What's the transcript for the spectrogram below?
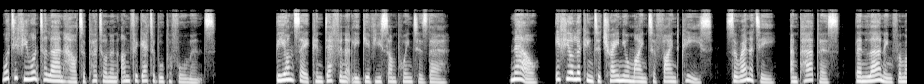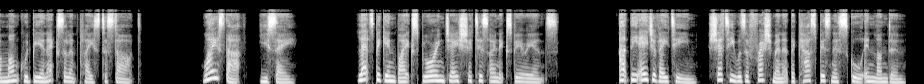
What if you want to learn how to put on an unforgettable performance? Beyonce can definitely give you some pointers there. Now, if you're looking to train your mind to find peace, serenity, and purpose, then learning from a monk would be an excellent place to start. Why is that, you say? Let's begin by exploring Jay Shetty's own experience. At the age of 18, Shetty was a freshman at the Cass Business School in London.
